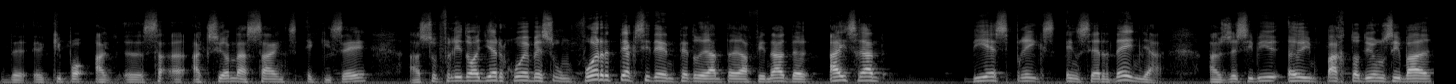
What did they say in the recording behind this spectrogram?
del equipo eh, Acciona Sainz XE, ha sufrido ayer jueves un fuerte accidente durante la final del Iceland 10 Prix en Cerdeña al recibir el impacto de un rival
